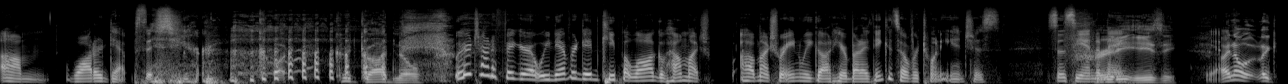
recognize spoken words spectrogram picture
um, water depth this year. Good God, no. we were trying to figure out. We never did keep a log of how much how much rain we got here, but I think it's over twenty inches since the end Pretty of May. Pretty easy. Yeah. I know, like,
